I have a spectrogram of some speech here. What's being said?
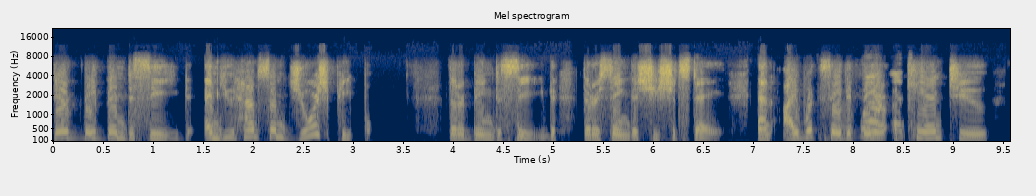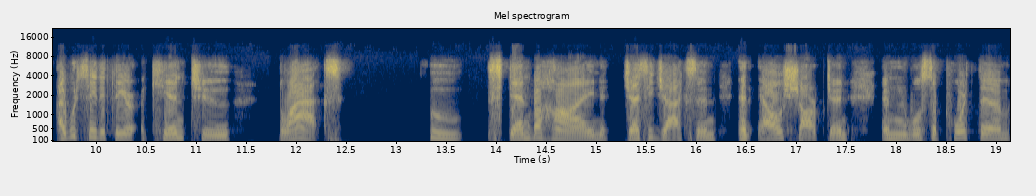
They're, they've been deceived, and you have some Jewish people that are being deceived that are saying that she should stay. And I would say that well, they are akin to, I would say that they are akin to blacks who stand behind Jesse Jackson and Al Sharpton and will support them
